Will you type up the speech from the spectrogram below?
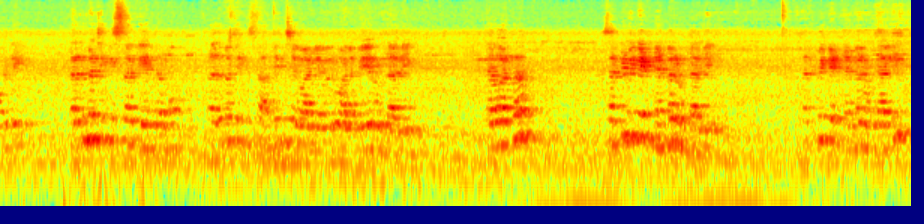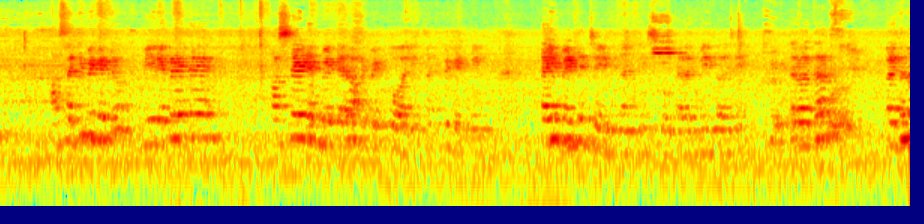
ఒకటి ప్రథమ చికిత్స కేంద్రము. ప్రథమ చికిత్స అందించే వాళ్ళు ఎవరు వాళ్ళ పేరు ఉండాలి. తర్వాత సర్టిఫికేట్ నెంబర్ ఉండాలి. సర్టిఫికేట్ నెంబర్ ఉండాలి. ఆ సర్టిఫికేట్ మీరు ఎక్కడైతే ఫస్ట్ ఎయిడ్ ఏం పెట్టారో అక్కడ పెట్టుకోవాలి సర్టిఫికేట్ని టైం మెయింటైన్ చేయండి దాన్ని తీసుకుంటారు అది మీరు అది తర్వాత ప్రథమ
